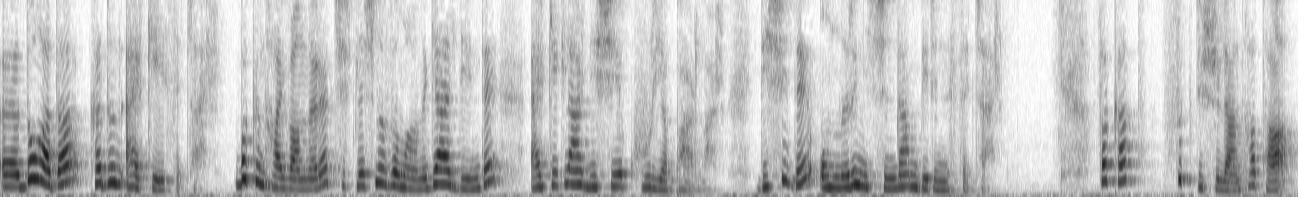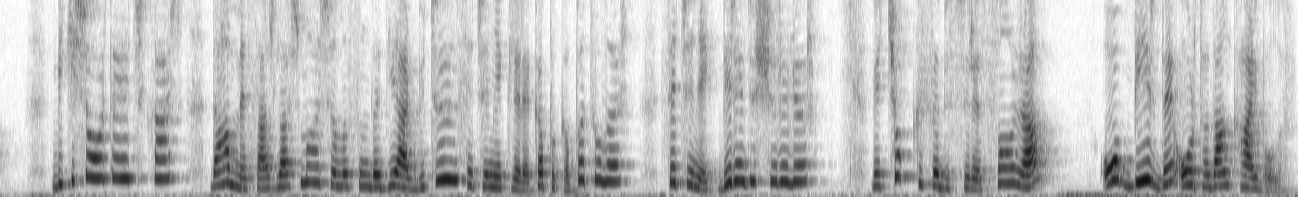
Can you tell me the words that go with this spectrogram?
E, doğada kadın erkeği seçer. Bakın hayvanlara çiftleşme zamanı geldiğinde erkekler dişiye kur yaparlar. Dişi de onların içinden birini seçer. Fakat sık düşülen hata bir kişi ortaya çıkar, daha mesajlaşma aşamasında diğer bütün seçeneklere kapı kapatılır, seçenek bire düşürülür ve çok kısa bir süre sonra o bir de ortadan kaybolur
